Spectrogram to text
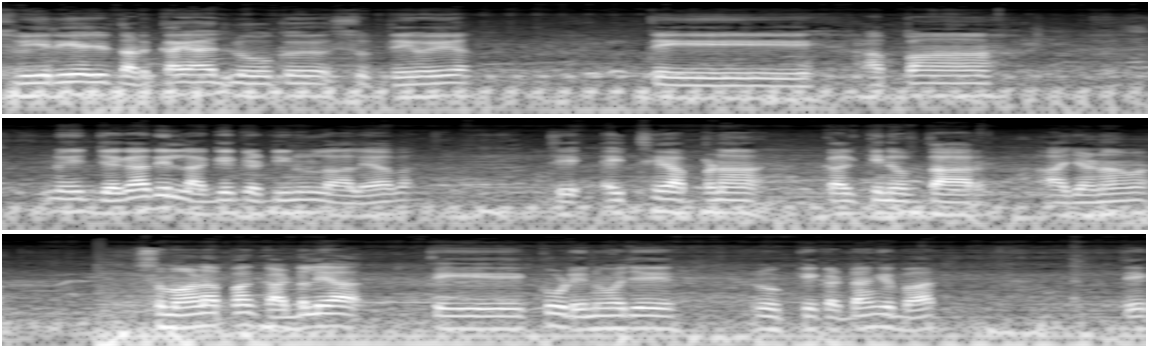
ਸਵੇਰੇ ਅਜੇ ਤੜਕਾ ਆ ਲੋਕ ਸੁੱਤੇ ਹੋਏ ਆ। ਤੇ ਆਪਾਂ ਨੇ ਜਗ੍ਹਾ ਦੇ ਲਾਗੇ ਗੱਡੀ ਨੂੰ ਲਾ ਲਿਆ ਵਾ। ਤੇ ਇੱਥੇ ਆਪਣਾ ਕਲਕਿਨ ਅਵਤਾਰ ਆ ਜਾਣਾ ਵਾ। ਸਮਾਨ ਆਪਾਂ ਕੱਢ ਲਿਆ ਤੇ ਘੋੜੇ ਨੂੰ ਹਜੇ ਰੋਕ ਕੇ ਕੱਢਾਂਗੇ ਬਾਹਰ। ਤੇ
